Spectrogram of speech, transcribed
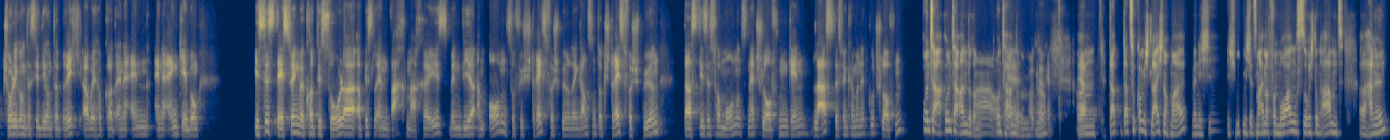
Entschuldigung, dass ich die unterbrich, aber ich habe gerade eine, ein, eine Eingebung. Ist es deswegen, weil Cortisol ein bisschen ein Wachmacher ist, wenn wir am Abend so viel Stress verspüren oder den ganzen Tag Stress verspüren, dass dieses Hormon uns nicht schlafen gehen lässt? Deswegen können wir nicht gut schlafen? Unter, unter anderem. Ah, okay. Unter anderem. Okay, ja. okay. Ja. Ähm, da, dazu komme ich gleich nochmal, wenn ich, ich würde mich jetzt mal einmal von morgens so Richtung Abend äh, hangeln.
